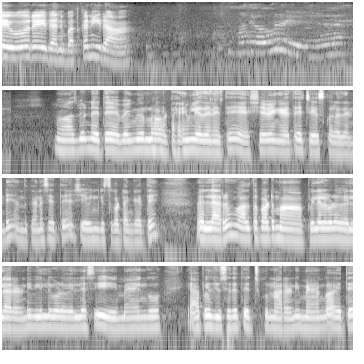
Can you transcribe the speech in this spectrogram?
ఓరే ఓరే దాన్ని బతకనీరా. మా హస్బెండ్ అయితే బెంగళూరులో టైం లేదని అయితే షేవింగ్ అయితే చేసుకోలేదండి. అందుకనేసి అయితే షేవింగ్ తీసుకోవటానికి అయితే వెళ్ళారు. వాళ్ళతో పాటు మా పిల్లలు కూడా వెళ్ళారండి. వీళ్ళు కూడా వెళ్ళేసి మ్యాంగో యాపిల్ జ్యూస్ అయితే తెచ్చుకున్నారండి. మ్యాంగో అయితే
